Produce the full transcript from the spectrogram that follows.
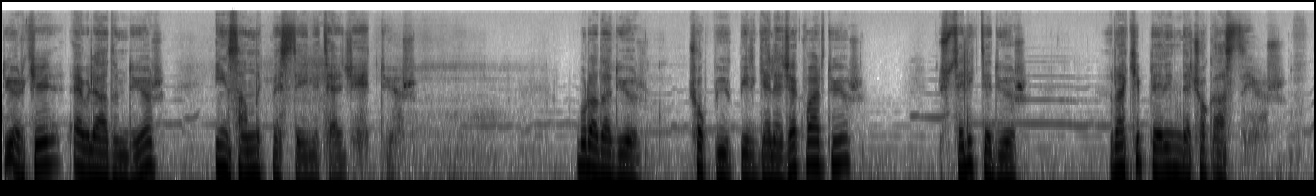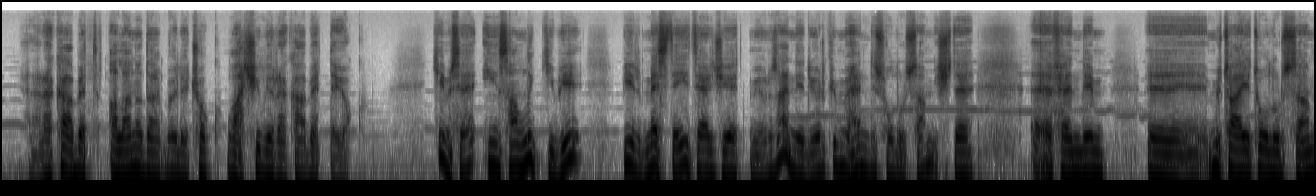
Diyor ki evladım diyor insanlık mesleğini tercih et diyor. Burada diyor çok büyük bir gelecek var diyor. Üstelik de diyor rakiplerin de çok az diyor. Yani rekabet alanı da böyle çok vahşi bir rekabet de yok. Kimse insanlık gibi bir mesleği tercih etmiyor. Zannediyor ki mühendis olursam işte efendim e, müteahhit olursam,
